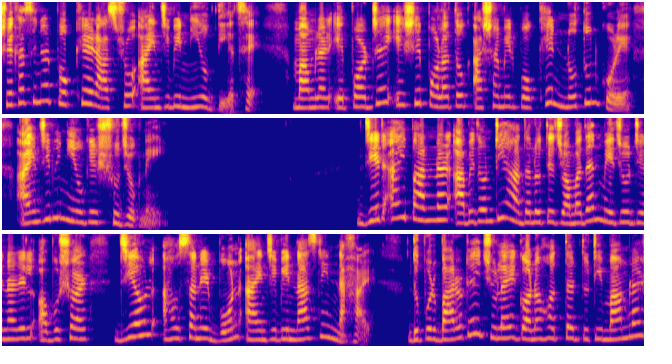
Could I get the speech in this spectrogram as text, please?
শেখ হাসিনার পক্ষে রাষ্ট্র আইনজীবী নিয়োগ দিয়েছে। মামলার এ পর্যায়ে এসে পলাতক আসামির পক্ষে নতুন করে আইনজীবী নিয়োগের সুযোগ নেই। জেড আই পান্নার আবেদনটি আদালতে জমা দেন মেজর জেনারেল অবসর জিয়াউল আহসানের বোন আইনজীবী নাজনীন নাহার। দুপুর বারোটায় জুলাই গণহত্যার দুটি মামলার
